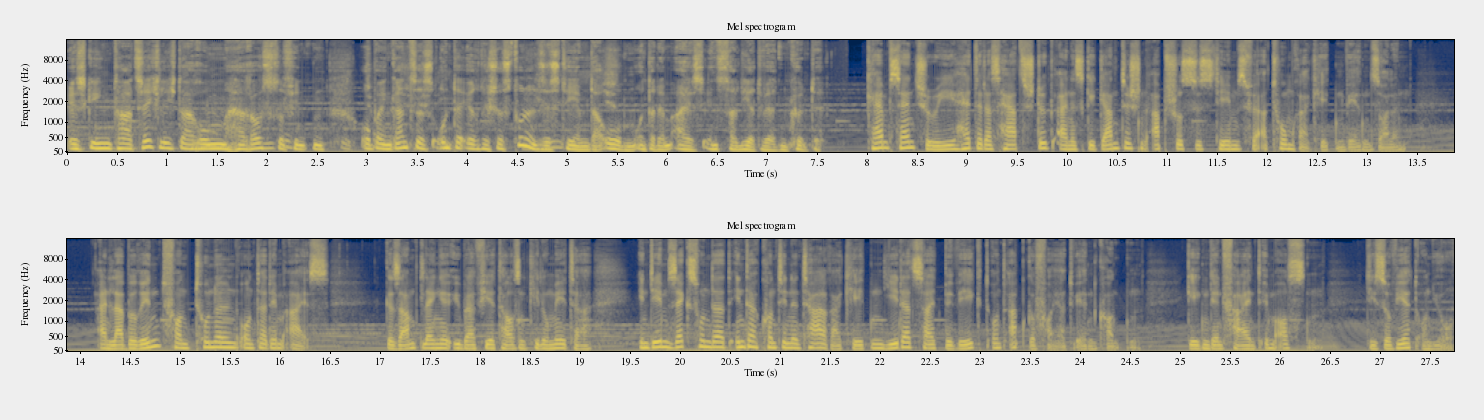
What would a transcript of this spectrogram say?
Es ging tatsächlich darum, herauszufinden, ob ein ganzes unterirdisches Tunnelsystem da oben unter dem Eis installiert werden könnte. Camp Century hätte das Herzstück eines gigantischen Abschusssystems für Atomraketen werden sollen. Ein Labyrinth von Tunneln unter dem Eis, Gesamtlänge über 4000 Kilometer, in dem 600 Interkontinentalraketen jederzeit bewegt und abgefeuert werden konnten, gegen den Feind im Osten, die Sowjetunion.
